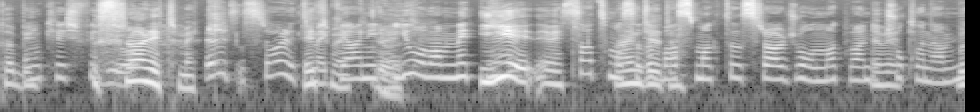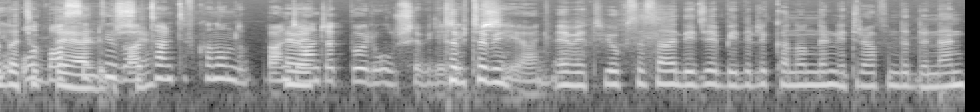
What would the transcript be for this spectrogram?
Tabii. onu keşfediyor. Israr etmek. Evet ısrar etmek. Etmek, yani evet. iyi olan metni İyi evet. satmasa bence da de. basmakta ısrarcı olmak bence Evet, çok önemli. bu da çok o bir bahsettiğiniz şey. alternatif kanon da bence Evet. ancak böyle oluşabilecek Tabii bir tabii. şey yani. Evet yoksa sadece belirli kanonların etrafında dönen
